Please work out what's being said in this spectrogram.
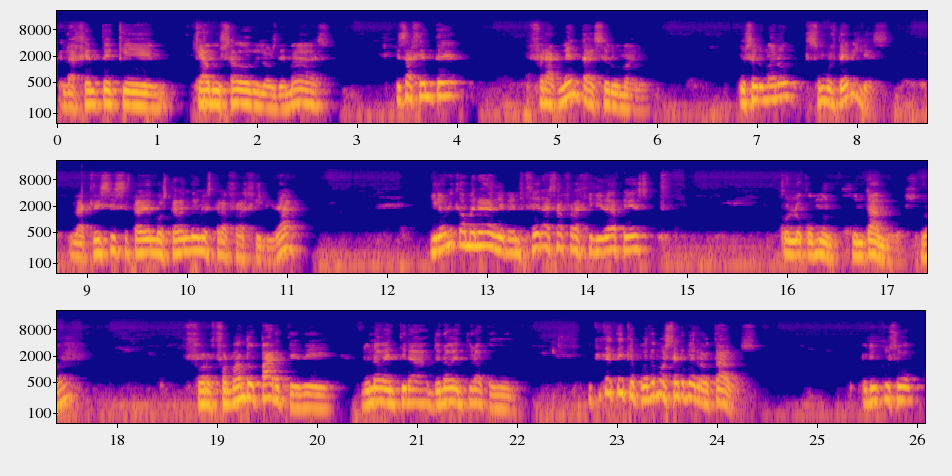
la gente que, ha abusado de los demás. Esa gente fragmenta al ser humano. Un ser humano que somos débiles. La crisis está demostrando nuestra fragilidad. Y la única manera de vencer a esa fragilidad es con lo común, juntándonos, ¿no? formando parte de, una aventura, de una aventura común. Y fíjate que podemos ser derrotados, pero incluso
